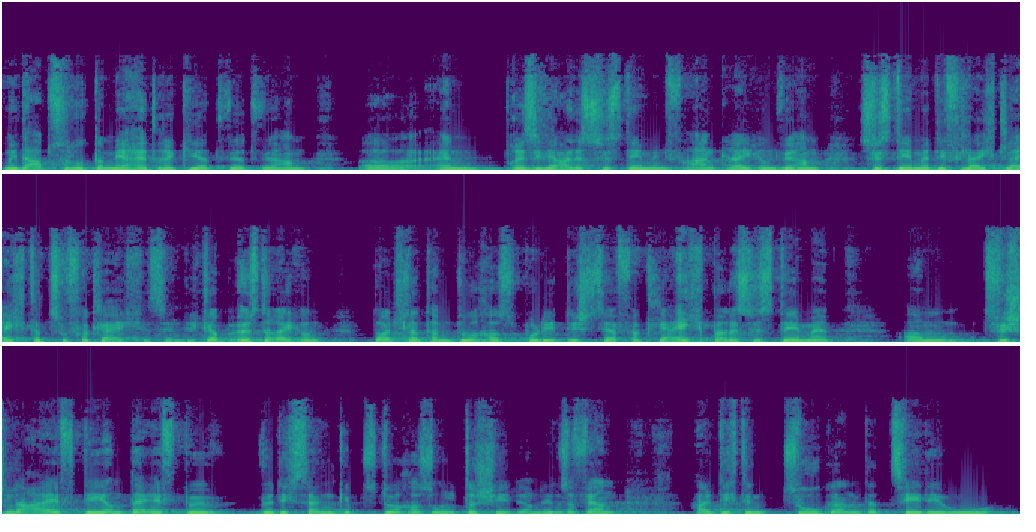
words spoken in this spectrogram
mit absoluter Mehrheit regiert wird. Wir haben äh, ein präsidiales System in Frankreich und wir haben Systeme, die vielleicht leichter zu vergleichen sind. Ich glaube, Österreich und Deutschland haben durchaus politisch sehr vergleichbare Systeme. Ähm, zwischen der AfD und der FPÖ würde ich sagen, gibt es durchaus Unterschiede. Und insofern halte ich den Zugang der CDU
